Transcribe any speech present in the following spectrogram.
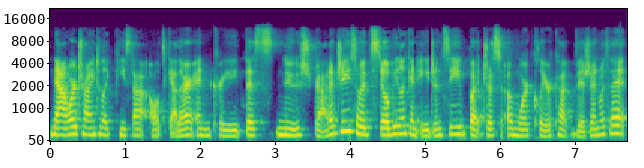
now we're trying to like piece that all together and create this new strategy so it'd still be like an agency but just a more clear-cut vision with it.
